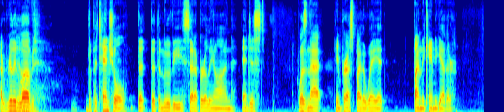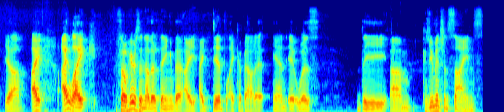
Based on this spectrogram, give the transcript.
I really loved the potential that that the movie set up early on, and just wasn't that impressed by the way it finally came together. Yeah, I I like. So here's another thing that I I did like about it, and it was the um because you mentioned signs,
